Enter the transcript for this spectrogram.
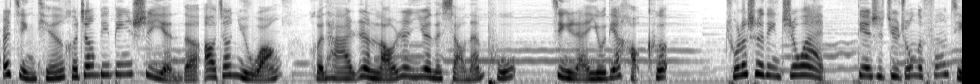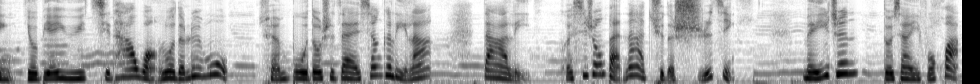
而景甜和张彬彬饰演的傲娇女王和她任劳任怨的小男仆，竟然有点好磕。除了设定之外，电视剧中的风景有别于其他网络的绿幕，全部都是在香格里拉、大理和西双版纳取的实景，每一帧都像一幅画。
